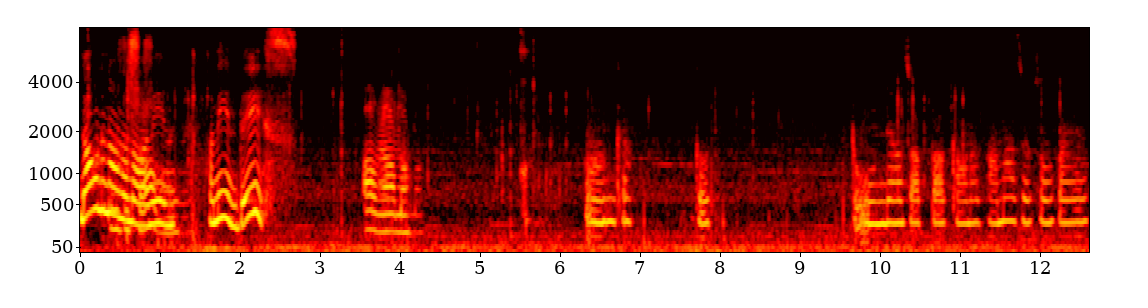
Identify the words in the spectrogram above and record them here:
No, no, no, no, no. I mean. I mean this. Oh, normal. Oh, okay. Good. Going down top, but gonna find myself some friends.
